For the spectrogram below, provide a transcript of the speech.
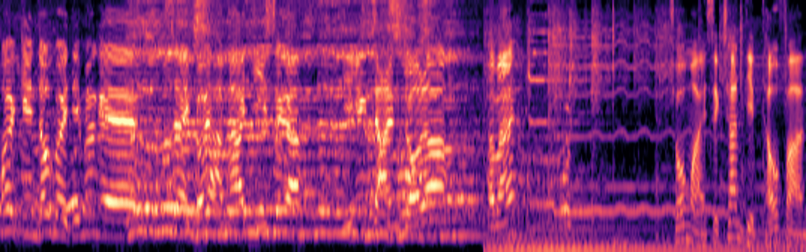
可以見到佢點樣嘅即係舉行啊儀式啊，已經賺咗啦，係咪？坐埋食餐碟頭飯，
